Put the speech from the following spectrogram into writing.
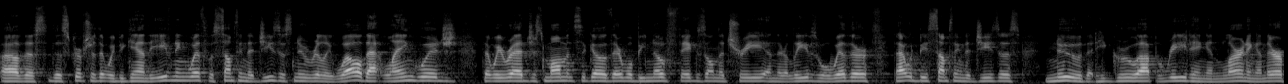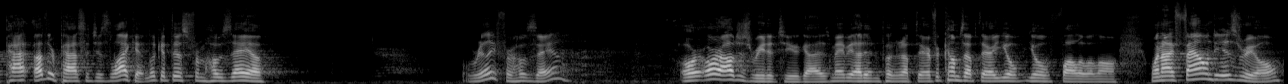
uh, the, the scripture that we began the evening with, was something that Jesus knew really well. That language that we read just moments ago, there will be no figs on the tree and their leaves will wither, that would be something that Jesus knew, that he grew up reading and learning. And there are pa- other passages like it. Look at this from Hosea. Really? For Hosea? Or, or I'll just read it to you guys. Maybe I didn't put it up there. If it comes up there, you'll, you'll follow along. When I found Israel,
